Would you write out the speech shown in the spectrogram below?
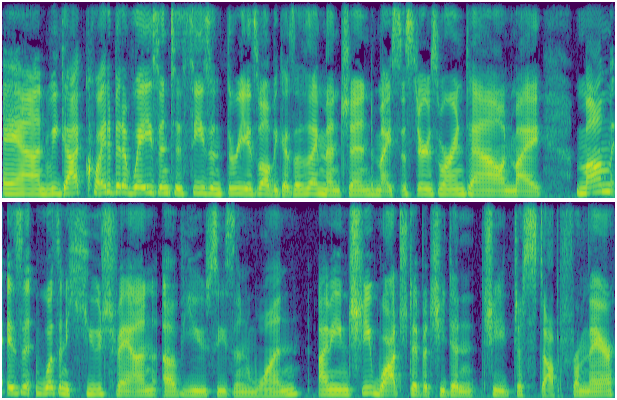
And we got quite a bit of ways into season three as well because, as I mentioned, my sisters were in town. My mom isn't wasn't a huge fan of you season one. I mean, she watched it, but she didn't. She just stopped from there.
